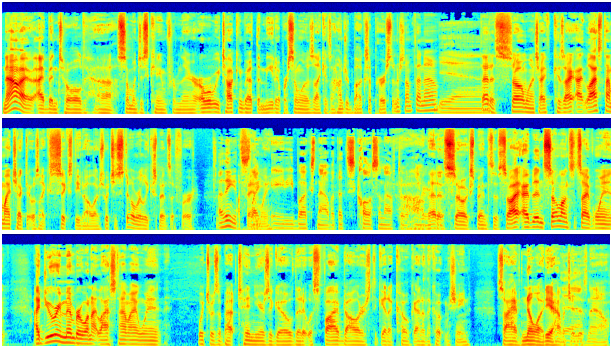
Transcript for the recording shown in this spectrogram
Now I, I've been told uh, someone just came from there, or were we talking about the meetup where someone was like, "It's a hundred bucks a person or something now"? Yeah. that is so much. I because I, I last time I checked, it was like sixty dollars, which is still really expensive for. I think it's like eighty bucks now, but that's close enough to a Oh, hundred. that is so expensive. So I, I've been so long since I've went. I do remember when I last time I went, which was about ten years ago, that it was five dollars to get a Coke out of the Coke machine. So I have no idea how much it Yeah. is now.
